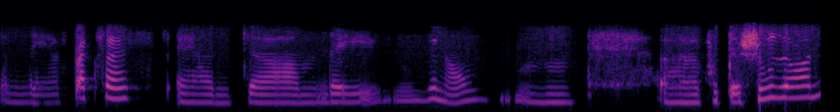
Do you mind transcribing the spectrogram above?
and they have breakfast and um, they, you know, mm, uh, put their shoes on.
